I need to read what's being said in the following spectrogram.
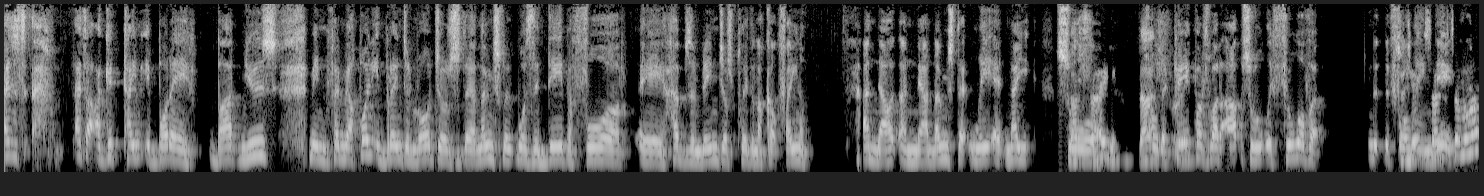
Is, is it a good time to bury bad news? I mean, when we appointed Brendan Rodgers, the announcement was the day before uh, Hibs and Rangers played in a cup final. And they, and they announced it late at night so, That's right. So the right. papers were absolutely full of it the, the following day. Similar?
